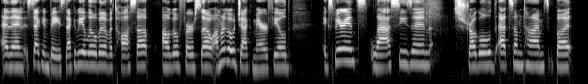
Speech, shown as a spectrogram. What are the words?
And then second base, that could be a little bit of a toss up. I'll go first, though. I'm going to go with Jack Merrifield. Experience last season, struggled at some times, but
